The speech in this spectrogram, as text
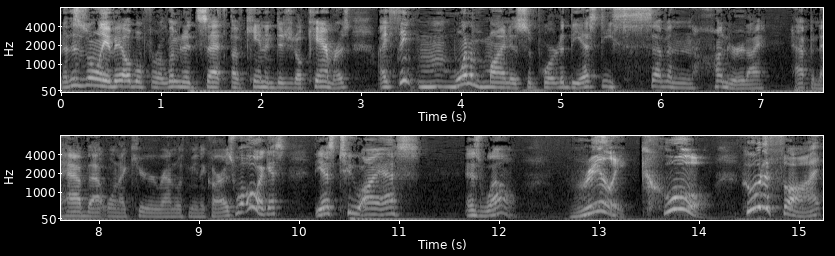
this is only available for a limited set of Canon digital cameras. I think one of mine is supported, the SD700. I happen to have that one I carry around with me in the car as well. Oh, I guess the S2IS as well. Really cool. Who would have thought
